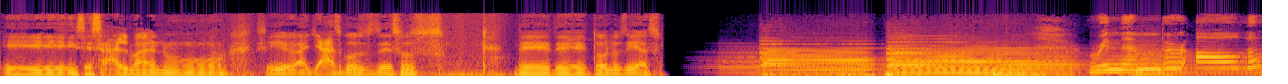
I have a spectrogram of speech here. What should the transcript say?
y, y se salvan, o sí, hallazgos de esos de, de todos los días. Remember all the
